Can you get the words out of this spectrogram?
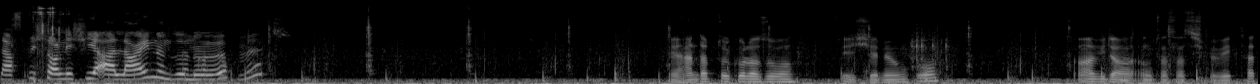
Lass mich doch nicht hier allein in so eine. doch mit. Ja, Handabdrücke oder so sehe ich hier nirgendwo. Ah, wieder irgendwas, was sich bewegt hat.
